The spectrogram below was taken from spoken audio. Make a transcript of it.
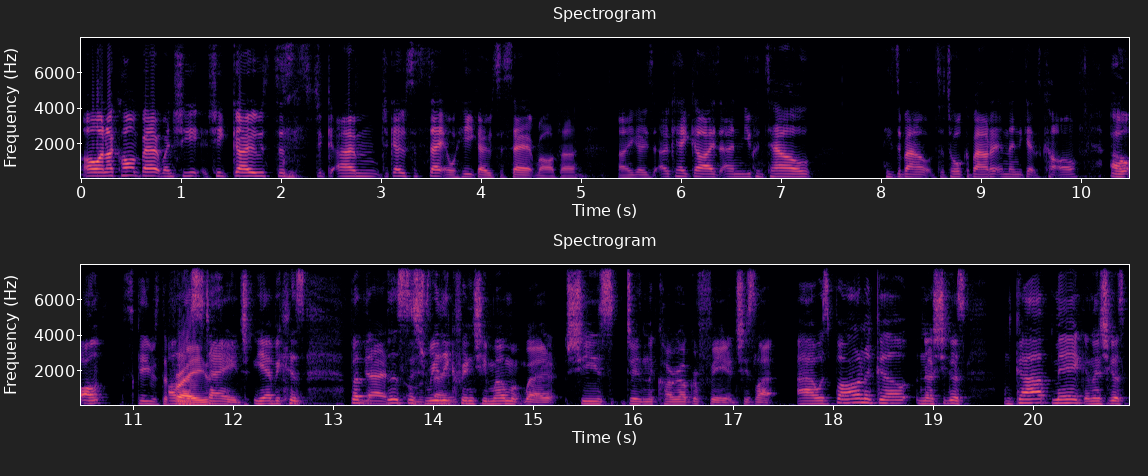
Oh, and I can't bear it when she she goes to um she goes to say it, or he goes to say it rather. Uh, he goes, "Okay, guys," and you can tell he's about to talk about it, and then he gets cut off. Oh, on Excuse the on phrase. the stage. Yeah, because but Yes, there's this the really stage. cringy moment where she's doing the choreography and she's like, "I was born a girl." No, she goes. I'm Gottmik and then she goes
